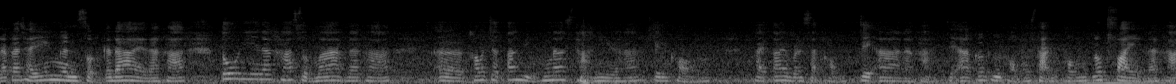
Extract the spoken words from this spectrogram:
แล้วก็ใช้เงินสดก็ได้นะคะ ตู้นี้นะคะส่วนมากนะคะเเขาจะตั้งอยู่ข้างหน้าสถานีนะคะ เป็นของภายใต้บริษัทของ JR นะคะ JR ก็คือของสถานของรถไฟนะคะ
